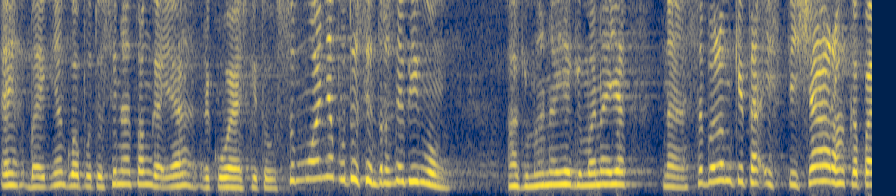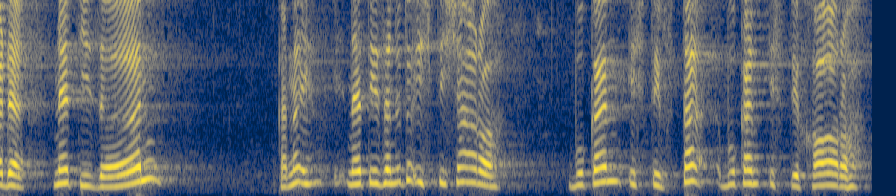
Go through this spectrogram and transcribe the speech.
Eh baiknya gue putusin atau enggak ya request gitu. Semuanya putusin terus dia bingung. Ah gimana ya gimana ya. Nah sebelum kita istisyarah kepada netizen. Karena netizen itu istisyarah bukan istifta, bukan istikharah.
